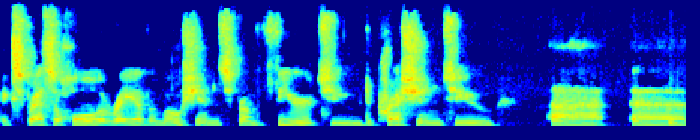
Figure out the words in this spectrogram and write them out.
express a whole array of emotions from fear to depression to uh, uh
